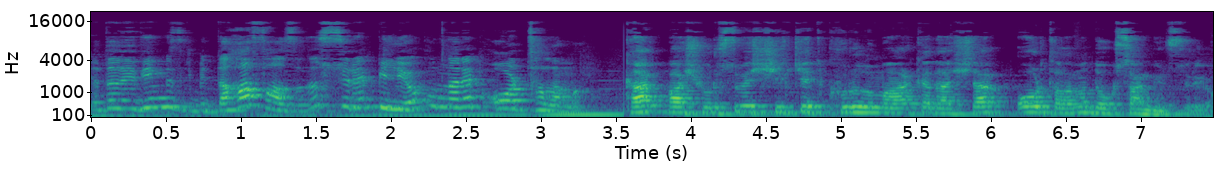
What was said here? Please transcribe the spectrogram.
ya da dediğimiz gibi daha fazla da sürebiliyor. Bunlar hep ortalama. Kart başvurusu ve şirket kurulumu arkadaşlar ortalama 90 gün sürüyor.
